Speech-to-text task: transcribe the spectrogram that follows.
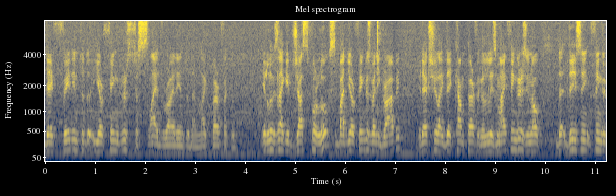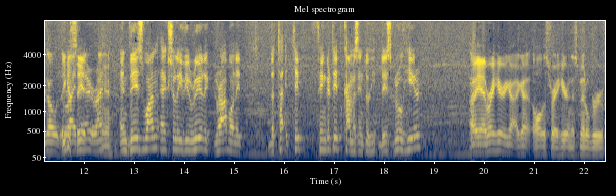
They fit into the, your fingers. Just slide right into them like perfectly. It looks like it just for looks, but your fingers when you grab it, it actually like they come perfectly. At least my fingers, you know, the, this thing- finger go can right see it, there, right? yeah. And this one actually, if you really grab on it, the ti- tip fingertip comes into this groove here. oh yeah, right here you got I got all this right here in this middle groove.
